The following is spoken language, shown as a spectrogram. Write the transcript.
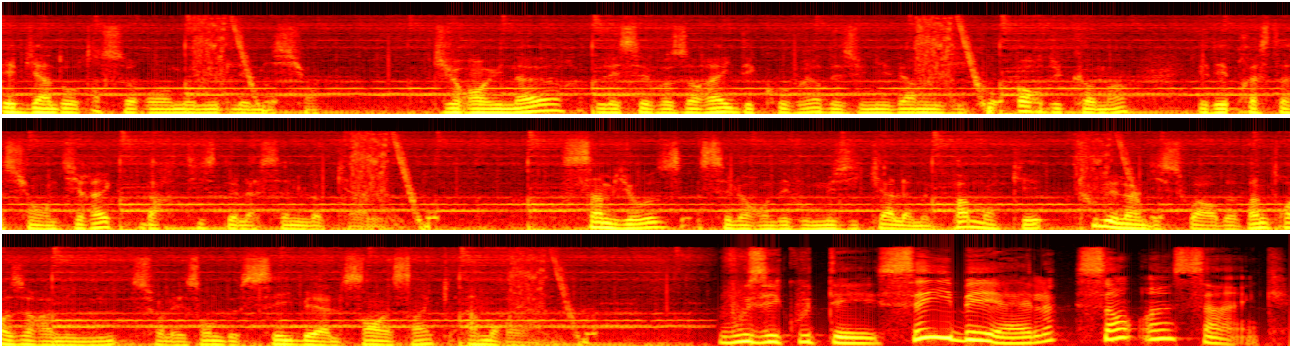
et bien d'autres seront au menu de l'émission. Durant une heure, laissez vos oreilles découvrir des univers musicaux hors du commun et des prestations en direct d'artistes de la scène locale. Symbiose, c'est le rendez-vous musical à ne pas manquer tous les lundis soirs de 23h à minuit sur les ondes de CIBL 101.5 à Montréal. Vous écoutez CIBL 101.5.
